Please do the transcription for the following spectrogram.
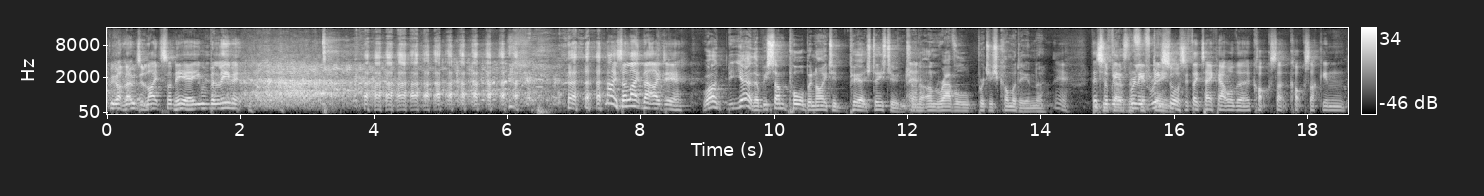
We got loads of lights on here, you wouldn't believe it. nice, I like that idea. Well, yeah, there'll be some poor benighted PhD student trying Yeah. to unravel British comedy in the. Yeah. This would be a brilliant resource if they take out all the cocksuck, cocksucking,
